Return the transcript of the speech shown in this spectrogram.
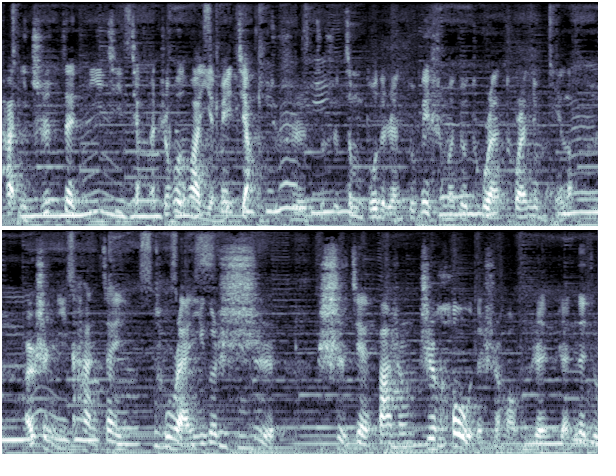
它一直在第一季讲了之后的话，也没讲就是就是这么多的人就为什么就突然突然就没了，而是你看在突然一个事事件发生之后的时候，人人的就是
